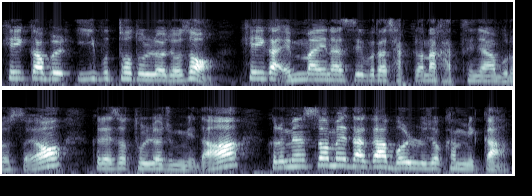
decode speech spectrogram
k값을 2부터 돌려줘서 k가 n-1보다 작거나 같으냐 물었어요. 그래서 돌려줍니다. 그러면 썸에다가 뭘 누적합니까?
